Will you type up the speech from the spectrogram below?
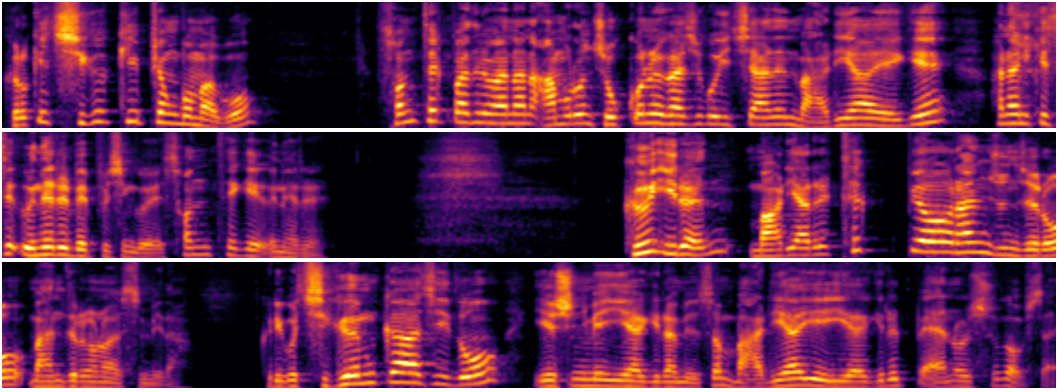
그렇게 지극히 평범하고 선택받을 만한 아무런 조건을 가지고 있지 않은 마리아에게 하나님께서 은혜를 베푸신 거예요. 선택의 은혜를. 그 일은 마리아를 특별한 존재로 만들어 놨습니다. 그리고 지금까지도 예수님의 이야기를 하면서 마리아의 이야기를 빼놓을 수가 없어요.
